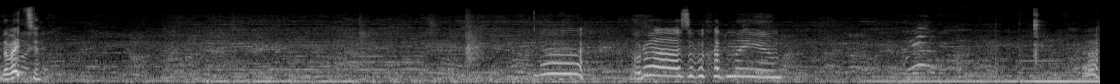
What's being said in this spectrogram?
Давайте. А, Ура, за выходные. А,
